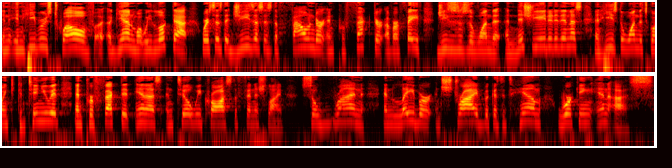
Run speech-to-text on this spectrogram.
In, in Hebrews 12, again, what we looked at, where it says that Jesus is the founder and perfecter of our faith, Jesus is the one that initiated it in us, and He's the one that's going to continue it and perfect it in us until we cross the finish line. So run and labor and strive because it's Him working in us.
